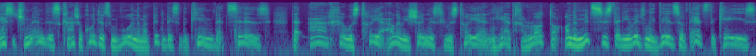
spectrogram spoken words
as a tremendous kasha according to some in the Mabit base of the Kim that says that Ach was Toya ala Rishonis, he was Toya and he had Charota on the mitzvahs that he originally did. So if that's the case,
